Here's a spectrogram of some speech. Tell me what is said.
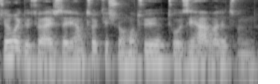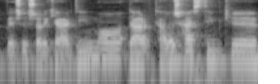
جناب دکتر اجدری همونطور که شما توی توضیح اولتون بهش اشاره کردین ما در تلاش هستیم که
